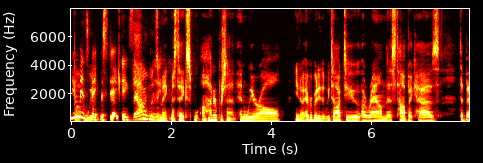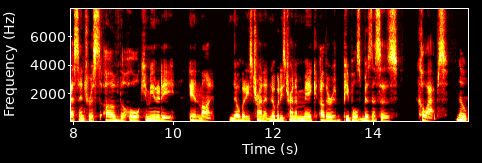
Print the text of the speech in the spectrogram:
Humans we- make mistakes. Exactly. humans make mistakes 100% and we are all you know everybody that we talk to around this topic has the best interests of the whole community in mind nobody's trying to nobody's trying to make other people's businesses collapse Nope.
